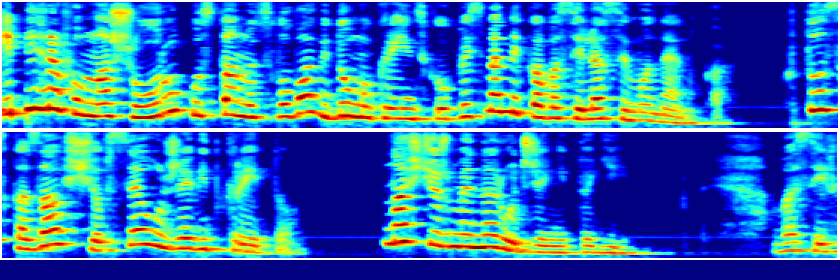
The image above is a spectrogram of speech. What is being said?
Епіграфом нашого уроку стануть слова відомого українського письменника Василя Симоненка. Хто сказав, що все уже відкрито? Нащо ж ми народжені тоді? Василь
